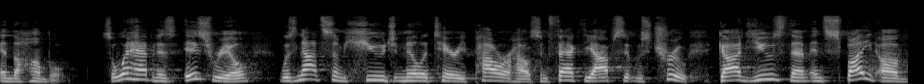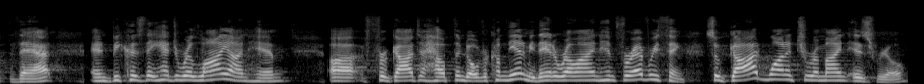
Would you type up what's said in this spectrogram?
and the humble. So, what happened is Israel was not some huge military powerhouse. In fact, the opposite was true. God used them in spite of that, and because they had to rely on Him uh, for God to help them to overcome the enemy. They had to rely on Him for everything. So, God wanted to remind Israel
